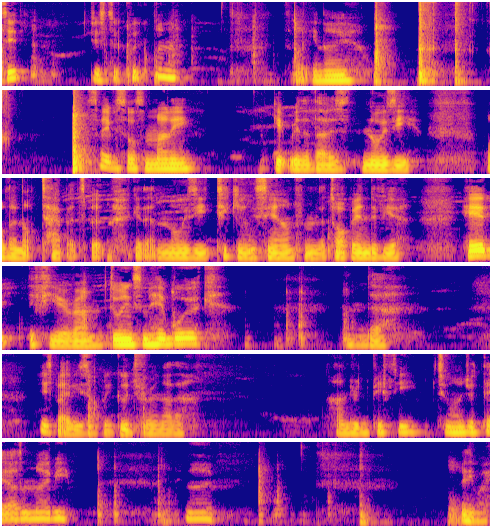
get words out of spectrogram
That's it, just a quick one to let you know save yourself some money, get rid of those noisy, well, they're not tappets, but get that noisy ticking sound from the top end of your head if you're um, doing some head work. And uh, these babies will be good for another 150, 200,000 maybe. You know. Anyway,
